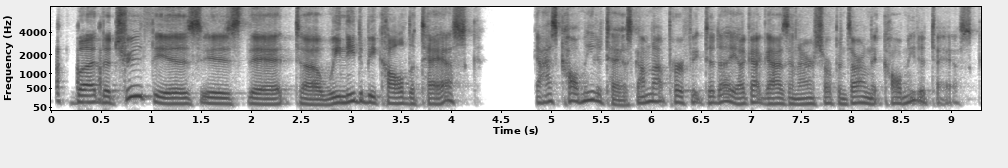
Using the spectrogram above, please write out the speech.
but the truth is, is that uh, we need to be called to task. Guys call me to task. I'm not perfect today. I got guys in Iron Sharpens Iron that call me to task.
